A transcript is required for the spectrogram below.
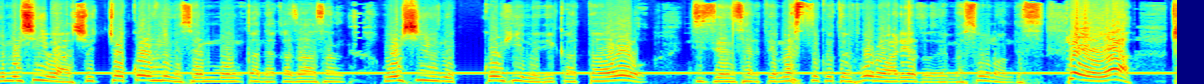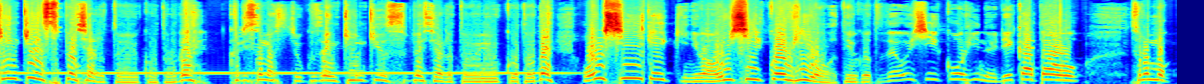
MC は出張コーヒーの専門家中澤さん、美味しいのコーヒーの入れ方を実演されてます。ということでフォローありがとうございます。そうなんです。今日は緊急スペシャルということで、クリスマス直前緊急スペシャルということで、美味しいケーキには美味しいコーヒーをということで、美味しいコーヒーの入れ方を、それも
